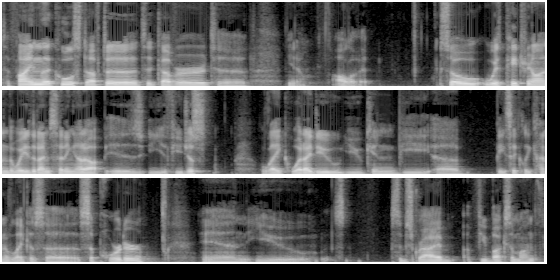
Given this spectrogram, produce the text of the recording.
to find the cool stuff to to cover to you know all of it. So with patreon the way that i'm setting it up is if you just like what i do you can be uh, basically kind of like as a supporter and you s- subscribe a few bucks a month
